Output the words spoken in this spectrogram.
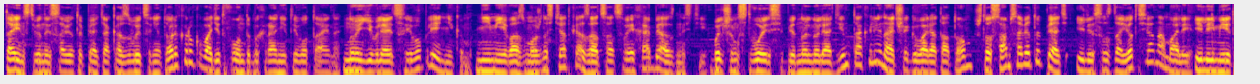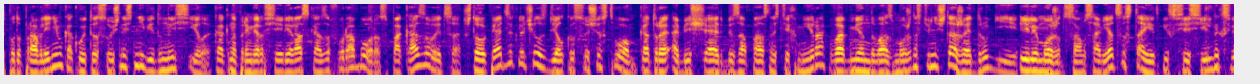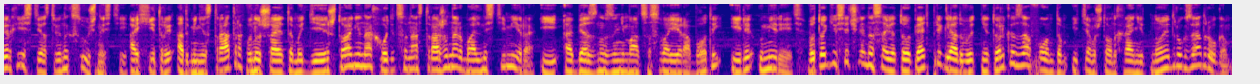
Таинственный Совет О5 оказывается не только руководит фондом и хранит его тайны, но и является его пленником, не имея возможности отказаться от своих обязанностей. Большинство SCP-001 так или иначе говорят о том, что сам Совет О5 или создает все аномалии, или имеет под управлением какую-то сущность невиданной силы, как, например, в серии рассказов Ураборос показывается, что О5 заключил сделку с существом, которое обещает безопасность их мира в обмен на возможность уничтожать другие, или может сам Совет состоит из всесильных сверхъестественных сущностей, а хитрый администратор внушает им идею, что они находятся на страже нормальности мира и обязаны заниматься своей работой или умереть. В итоге все члены Совета О5 приглядывают не только за фондом и тем, что он хранит, но и друг за другом.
